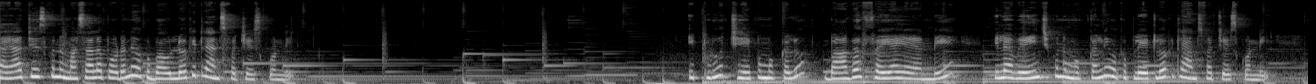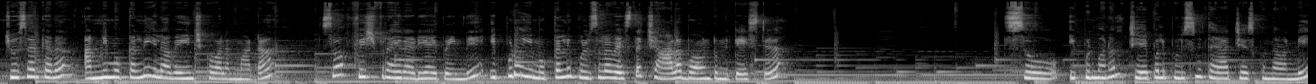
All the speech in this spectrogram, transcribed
తయారు చేసుకున్న మసాలా పౌడర్ని ఒక బౌల్లోకి ట్రాన్స్ఫర్ చేసుకోండి. ఇప్పుడు చేప ముక్కలు బాగా ఫ్రై అయ్యాయండి. ఇలా వేయించుకున్న ముక్కల్ని ఒక ప్లేట్లోకి ట్రాన్స్ఫర్ చేసుకోండి. చూసారు కదా అన్ని ముక్కల్ని ఇలా వేయించుకోవాలన్నమాట. సో ఫిష్ ఫ్రై రెడీ అయిపోయింది. ఇప్పుడు ఈ ముక్కల్ని పులుసులో వేస్తే చాలా బాగుంటుంది టేస్ట్. సో ఇప్పుడు మనం చేపల పులుసుని తయారు చేసుకుందామండి.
